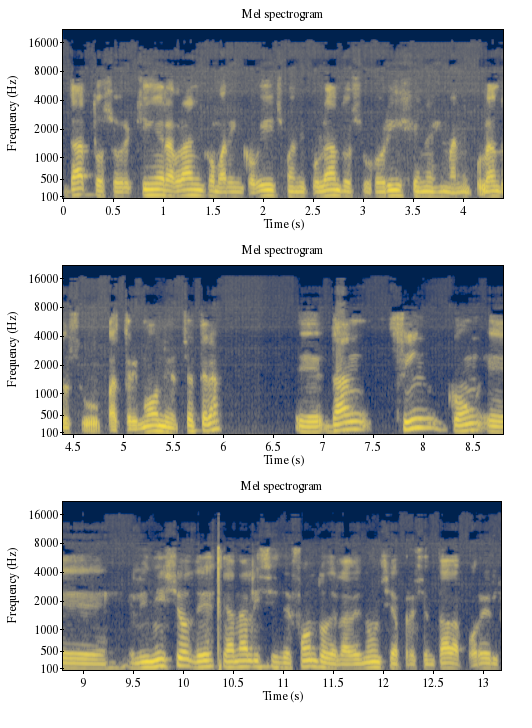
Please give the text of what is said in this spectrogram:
datos sobre quién era Branko Marinkovic, manipulando sus orígenes y manipulando su patrimonio, etcétera, eh, dan fin con eh, el inicio de este análisis de fondo de la denuncia presentada por él.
